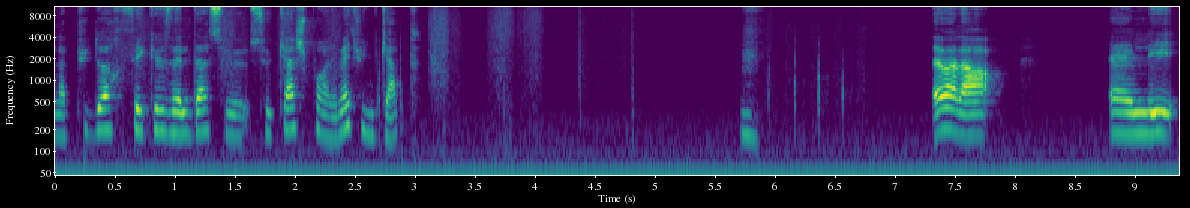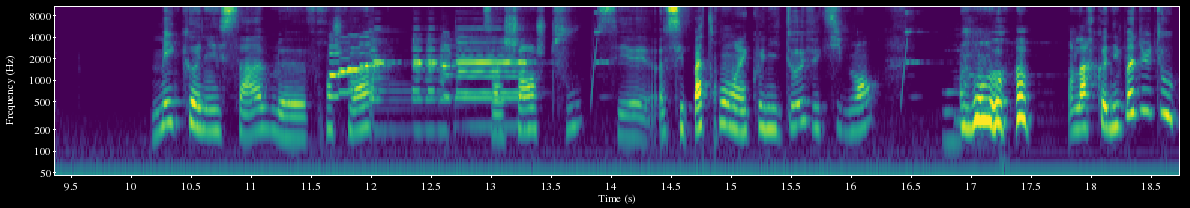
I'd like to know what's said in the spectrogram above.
La pudeur fait que Zelda se, se cache pour aller mettre une cape. Et voilà. Elle est méconnaissable. Franchement, ça change tout. C'est pas trop incognito, effectivement. On la reconnaît pas du tout.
